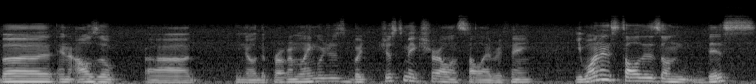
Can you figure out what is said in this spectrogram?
but and also uh, you know the program languages but just to make sure I'll install everything you want to install this on this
